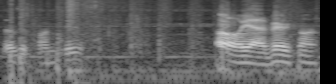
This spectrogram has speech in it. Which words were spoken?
Those are fun too. Oh yeah, very fun.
